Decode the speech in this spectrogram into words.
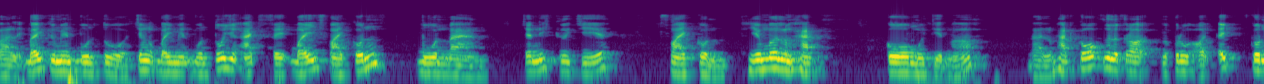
បាទលេខ3គឺមាន4តួអញ្ចឹង3មាន4តួយើងអាចធ្វើ3ស្វ័យគុណ4បានអញ្ចឹងនេះគឺជាស្វ័យគុណយើងមើលលំហាត់គោមួយទៀតមកបាទលំហាត់គោគឺលោកគ្រូលោកគ្រូឲ្យ x គុណ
